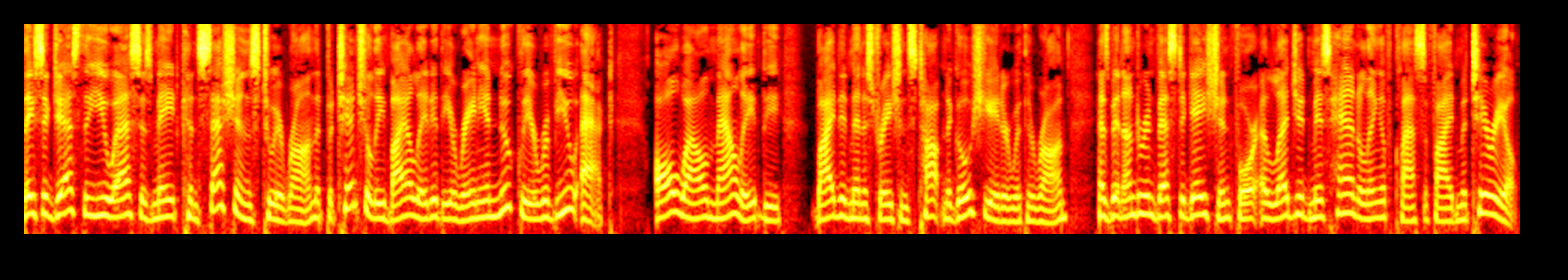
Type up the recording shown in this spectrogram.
they suggest the U.S. has made concessions to Iran that potentially violated the Iranian Nuclear Review Act, all while Malley, the Biden administration's top negotiator with Iran, has been under investigation for alleged mishandling of classified material.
